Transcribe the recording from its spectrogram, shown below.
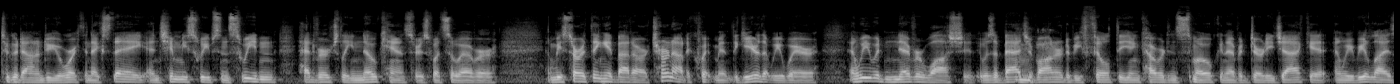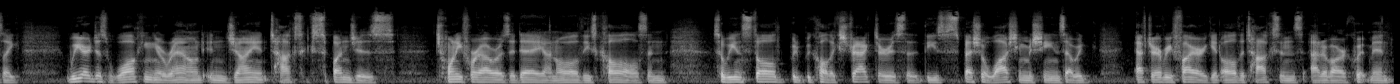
to go down and do your work the next day. And chimney sweeps in Sweden had virtually no cancers whatsoever. And we started thinking about our turnout equipment, the gear that we wear, and we would never wash it. It was a badge mm. of honor to be filthy and covered in smoke and have a dirty jacket. And we realized like we are just walking around in giant toxic sponges 24 hours a day on all of these calls. And so we installed what we call extractors, uh, these special washing machines that would, after every fire, get all the toxins out of our equipment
